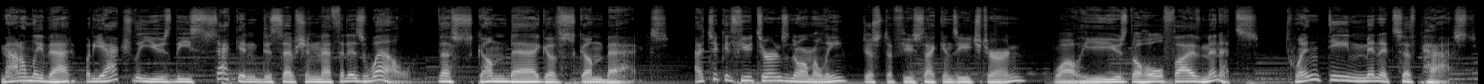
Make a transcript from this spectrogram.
Not only that, but he actually used the second deception method as well the scumbag of scumbags. I took a few turns normally, just a few seconds each turn, while he used the whole five minutes. 20 minutes have passed,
